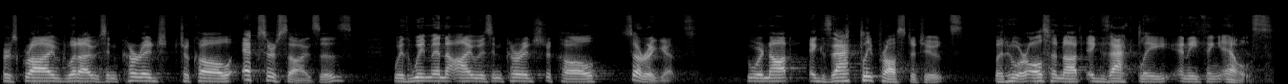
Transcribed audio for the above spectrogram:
prescribed what I was encouraged to call exercises with women I was encouraged to call surrogates, who were not exactly prostitutes, but who were also not exactly anything else.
